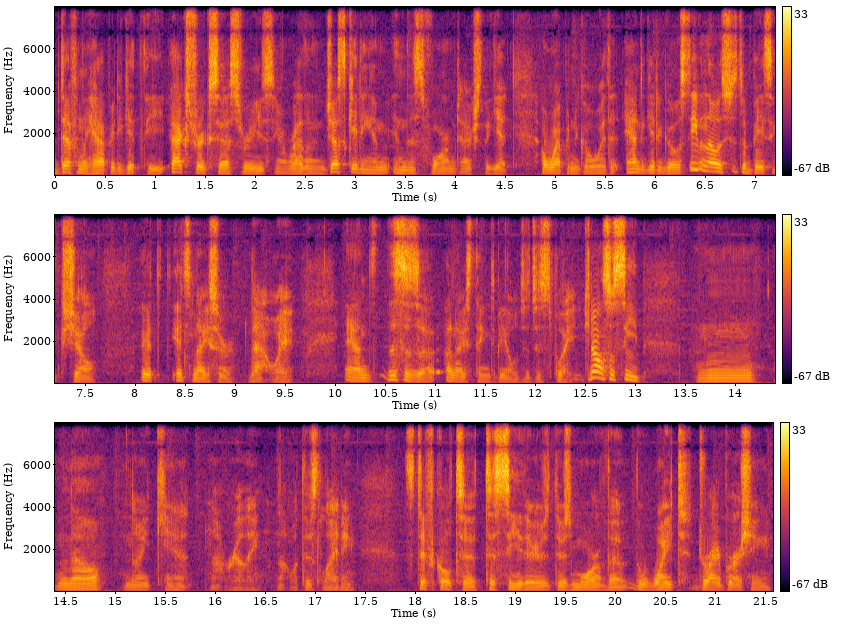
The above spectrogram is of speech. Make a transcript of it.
definitely happy to get the extra accessories, you know, rather than just getting them in this form to actually get a weapon to go with it and to get a ghost, even though it's just a basic shell. It, it's nicer that way. And this is a, a nice thing to be able to display. You can also see, mm, no, no you can't, not really, not with this lighting it's difficult to, to see. There's there's more of the, the white dry brushing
